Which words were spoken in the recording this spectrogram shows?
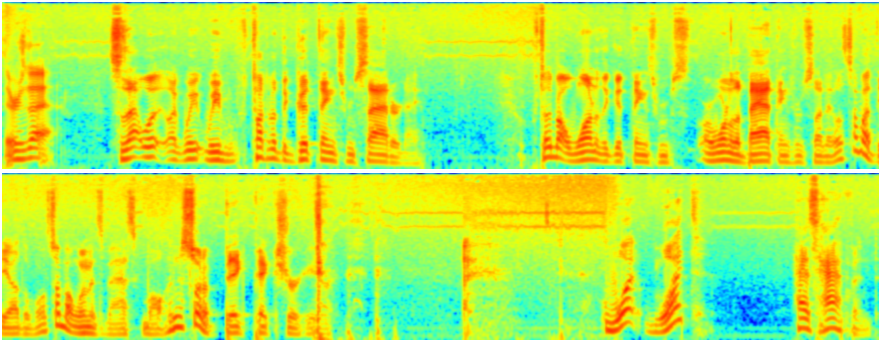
there's that. So that was like we we've talked about the good things from Saturday. We've talked about one of the good things from or one of the bad things from Sunday. Let's talk about the other one. Let's talk about women's basketball and just sort of big picture here. what what has happened?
